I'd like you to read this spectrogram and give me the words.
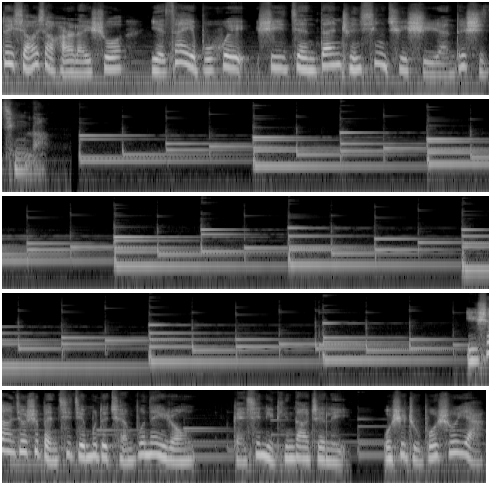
对小小孩来说，也再也不会是一件单纯兴趣使然的事情了。以上就是本期节目的全部内容。感谢你听到这里，我是主播舒雅。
